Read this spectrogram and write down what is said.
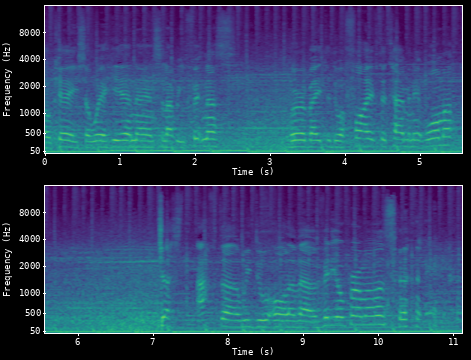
Okay, so we're here now in Celebrity Fitness. We're about to do a five to 10 minute warm up. Just after we do all of our video promos.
